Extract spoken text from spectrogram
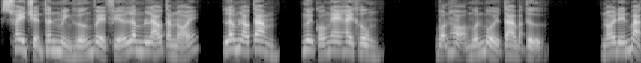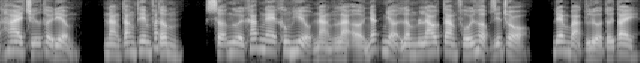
xoay chuyển thân mình hướng về phía lâm lão tam nói, lâm lão tam, ngươi có nghe hay không? Bọn họ muốn bồi ta bạc tử. Nói đến bạc hai chữ thời điểm, nàng tăng thêm phát tâm, sợ người khác nghe không hiểu nàng là ở nhắc nhở lâm lão tam phối hợp diễn trò, đem bạc lửa tới tay.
